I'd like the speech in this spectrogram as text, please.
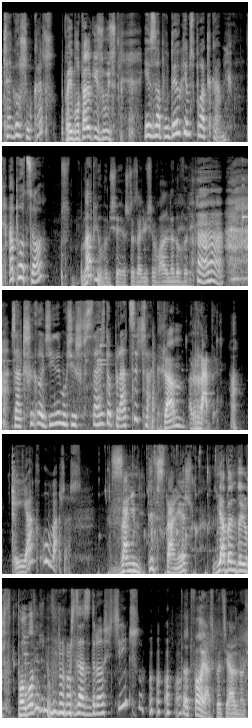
Czego szukasz? Tej butelki z whisky. Jest za pudełkiem z płatkami. A po co? Napiłbym się jeszcze, zanim się walnę do wyrwy. A, za trzy godziny musisz wstać do pracy, czak. Dam radę. A, jak uważasz? Zanim ty wstaniesz, ja będę już w połowie dniówki. Zazdrościsz? To twoja specjalność.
